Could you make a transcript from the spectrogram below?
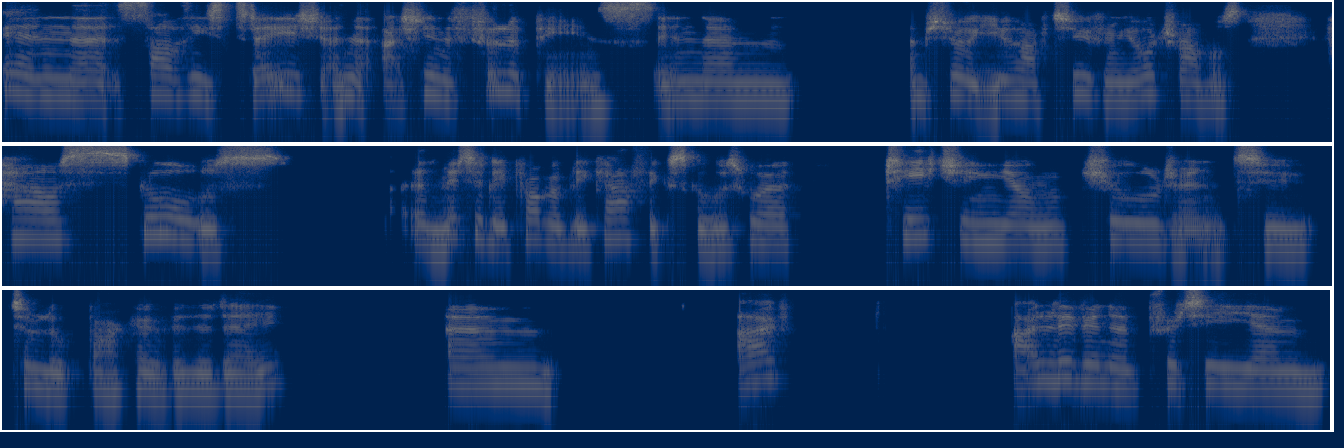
in uh, Southeast Asia and actually in the Philippines. In um, I'm sure you have too from your travels. How schools, admittedly probably Catholic schools, were teaching young children to to look back over the day. Um, I've I live in a pretty um,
